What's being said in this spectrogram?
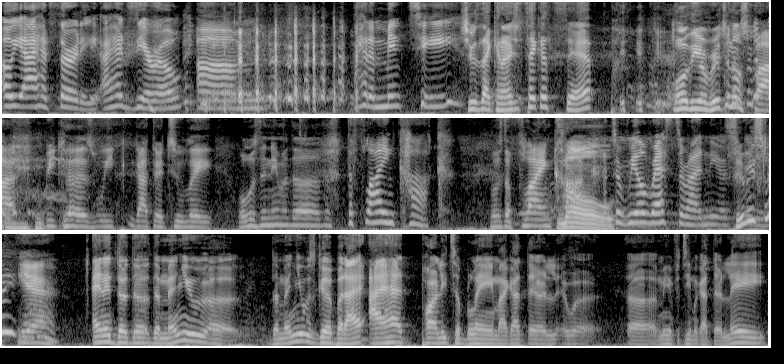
Oh yeah, I had thirty. I had zero. Um, I had a mint tea. She was like, "Can I just take a sip?" Well, the original spot because we got there too late. What was the name of the? the The Flying Cock. it was the Flying Cock. No. It's a real restaurant in New York. City. Seriously? Yeah. And it, the, the the menu uh, the menu was good, but I I had partly to blame. I got there. Uh, me and Fatima got there late.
